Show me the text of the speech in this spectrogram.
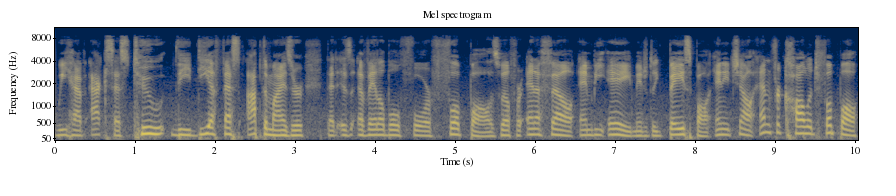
we have access to the DFS optimizer that is available for football as well for NFL, NBA, Major League Baseball, NHL, and for college football.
